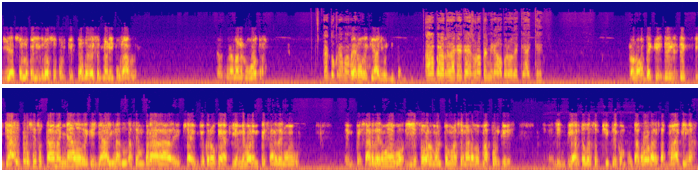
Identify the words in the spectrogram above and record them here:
Y eso es lo peligroso, porque todo eso es manipulable, de una manera u otra. ¿Qué tú crees, Manuel? Pero de que hay un... Ah, no, pero te da que, que eso no ha terminado, pero de que hay que... No, no, de que, de, que ya el proceso está amañado, de que ya hay una duda sembrada. De, o sea, yo creo que aquí es mejor empezar de nuevo. Empezar de nuevo, y eso a lo mejor toma una semana o dos más, porque limpiar todos esos chips de computadora, de esas máquinas,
